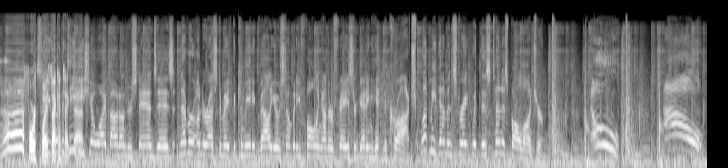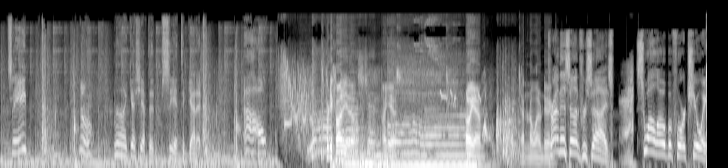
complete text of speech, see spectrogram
uh, fourth See, place. I what can the take TV that. show Wipeout understands is never underestimate the comedic value of somebody falling on their face or getting hit in the crotch. Let me demonstrate with this tennis ball launcher. No! See? Oh, I guess you have to see it to get it. Ow! It's pretty funny though. I guess. Oh yeah. I don't know what I'm doing. Try this on for size. Swallow before chewing.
